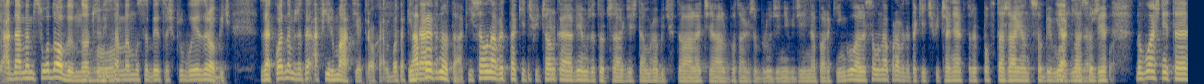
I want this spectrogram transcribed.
e, Adamem Słodowym, no, czyli Mhm. samemu sobie coś próbuję zrobić. Zakładam, że te afirmacje trochę, albo takie Na na- pewno tak. I są nawet takie ćwiczonka, ja wiem, że to trzeba gdzieś tam robić w toalecie albo tak, żeby ludzie nie widzieli na parkingu, ale są naprawdę takie ćwiczenia, które powtarzając sobie Jakie można na sobie, przykład? no właśnie te,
